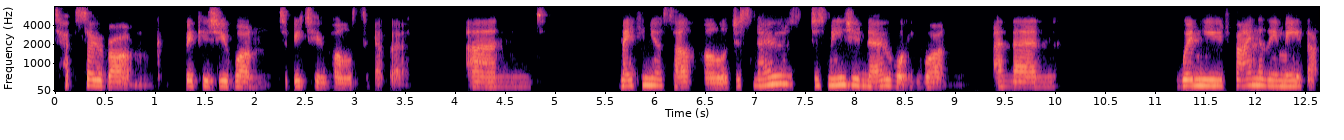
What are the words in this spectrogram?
t- so wrong because you want to be two wholes together. And making yourself whole just knows just means you know what you want. And then when you finally meet that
